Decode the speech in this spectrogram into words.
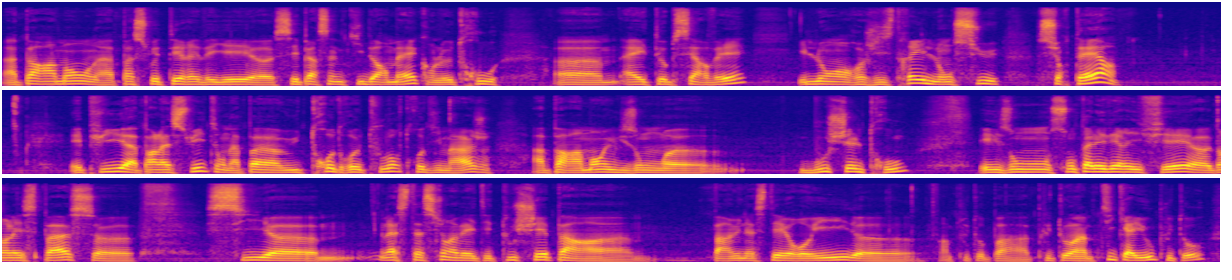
apparemment, on n'a pas souhaité réveiller ces personnes qui dormaient quand le trou a été observé ils l'ont enregistré, ils l'ont su sur Terre. Et puis euh, par la suite, on n'a pas eu trop de retours, trop d'images. Apparemment, ils ont euh, bouché le trou et ils ont, sont allés vérifier euh, dans l'espace si la station avait été touchée par, par une astéroïde, enfin plutôt pas, plutôt un petit caillou plutôt.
